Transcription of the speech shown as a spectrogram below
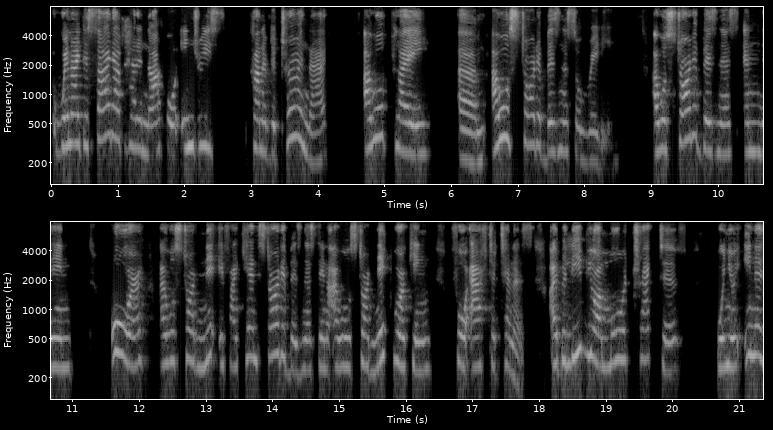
when I decide I've had enough or injuries kind of determine that, I will play, um, I will start a business already. I will start a business and then, or I will start, if I can't start a business, then I will start networking for after tennis. I believe you are more attractive when you're in a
